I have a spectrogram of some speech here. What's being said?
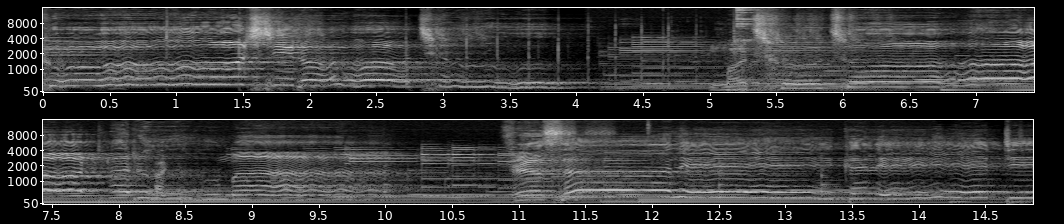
खुसी रोछ्यौ म छु चोटहरूमा व्यसने कलेटी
